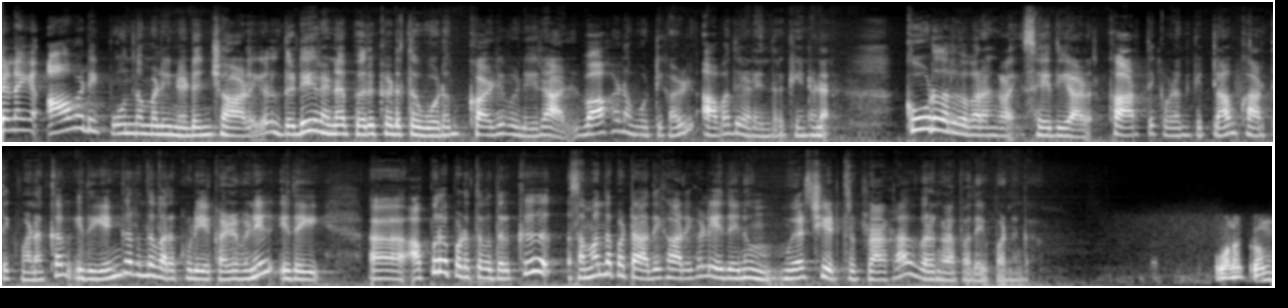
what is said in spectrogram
சென்னை ஆவடி பூந்தமல்லி நெடுஞ்சாலையில் திடீரென பெருக்கெடுத்து ஓடும் கழிவு நீரால் வாகன ஓட்டிகள் அவதி அடைந்திருக்கின்றனர் கூடுதல் விவரங்களை செய்தியாளர் கார்த்திக் வழங்கிக்கலாம். கார்த்திக் வணக்கம். இது எங்கிருந்து வரக்கூடிய கழிவுநீர்? இதை அப்புறப்படுத்துவதற்கு சம்பந்தப்பட்ட அதிகாரிகள் ஏதேனும் முயற்சி எடுத்திருக்கிறார்களா? விவரங்களை பதிவு பண்ணுங்க. வணக்கம்.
